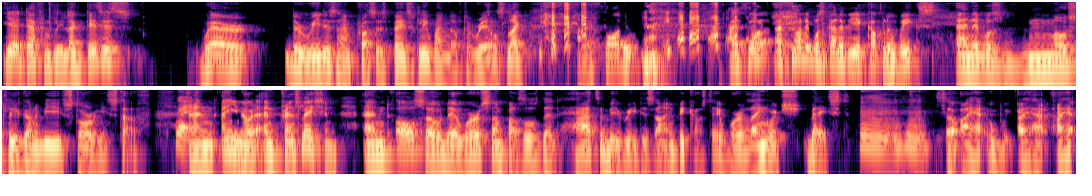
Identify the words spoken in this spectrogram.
Yeah definitely. Like this is where the redesign process basically went off the rails. Like i thought it I thought I thought it was going to be a couple of weeks, and it was mostly going to be story stuff, right. and, and you know, and translation. And also, there were some puzzles that had to be redesigned because they were language based. Mm-hmm. So I had, I had, I had,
